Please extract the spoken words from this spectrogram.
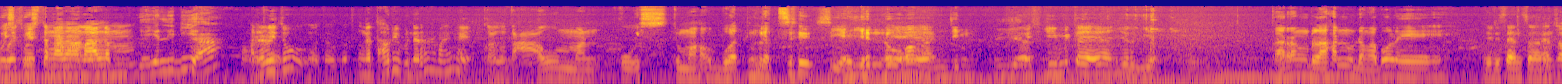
Kuis-kuis tengah malam. Yayan Lydia Padahal itu Gak tau gue nggak tahu di beneran apa enggak ya? kagak tahu man kuis cuma buat ngeliat si si Yeyen doang Iya. anjing Kuis gimmick kayaknya anjir. iya sekarang belahan udah nggak boleh Jadi sensor Sensor.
